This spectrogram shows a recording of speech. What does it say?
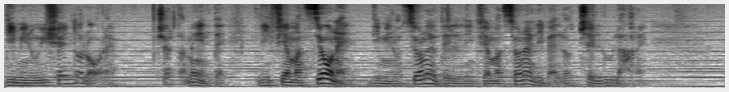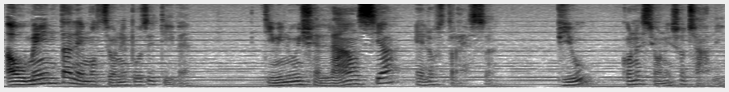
diminuisce il dolore, certamente, l'infiammazione, diminuzione dell'infiammazione a livello cellulare, aumenta le emozioni positive, diminuisce l'ansia e lo stress, più connessioni sociali,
